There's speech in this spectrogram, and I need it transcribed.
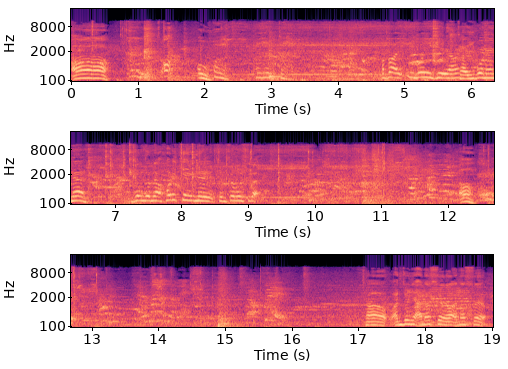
아, 어, 오. 하셨다. 아빠 이번이 기회야. 자, 이번에는 이 정도면 허리케인을 좀 써볼 수가. 어. 자, 완전히 안 왔어요, 안 왔어요.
